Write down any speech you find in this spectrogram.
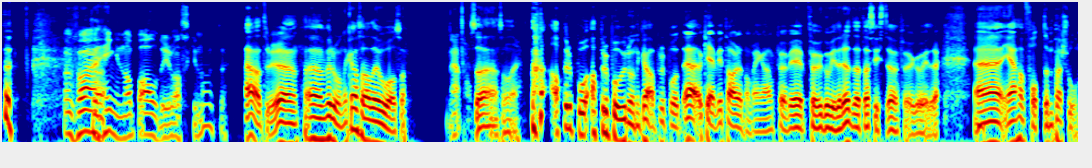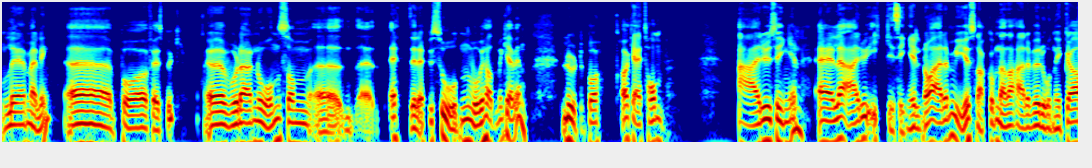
Men får jeg henge den opp og aldri-vasken nå, vet du. Ja, jeg tror det. Eh, Veronica sa det, hun også. Ja. Så sånn er det. apropos, apropos Veronica. Apropos, ja, ok, vi tar det nå med en gang før vi, før vi går videre. Dette er siste før vi går videre. Uh, jeg har fått en personlig melding uh, på Facebook. Uh, hvor det er noen som etter episoden hvor vi hadde med Kevin, lurte på OK, Tom. Er du singel, eller er du ikke singel? Nå er det mye snakk om denne her Veronica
